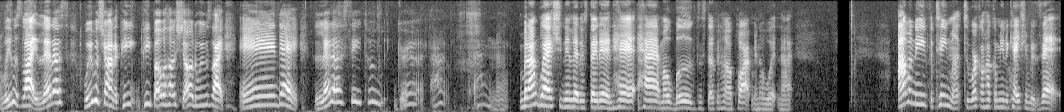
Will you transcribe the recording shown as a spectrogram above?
we was like, let us. We was trying to peep, peep over her shoulder. We was like, and hey, let us see too, girl. I I don't know. But I'm glad she didn't let him stay there and had hide more bugs and stuff in her apartment or whatnot. I'm gonna need Fatima to work on her communication with Zac.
